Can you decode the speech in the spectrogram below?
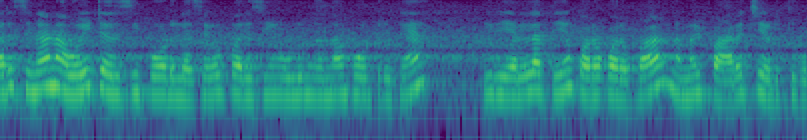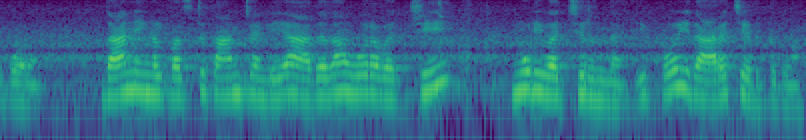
அரிசினா நான் ஒயிட் அரிசி போடலை சிவப்பு அரிசியும் உளுந்தும் தான் போட்டிருக்கேன். இது எல்லாத்தையும் குறை குறைப்பாக நம்ம இப்போ அரைச்சி எடுத்துக்க போகிறோம் தானியங்கள் ஃபஸ்ட்டு காமிச்சேன் இல்லையா? அதை தான் ஊற வச்சு மூடி வச்சுருந்தேன். இப்போது இதை அரைச்சி எடுத்துக்கலாம்.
